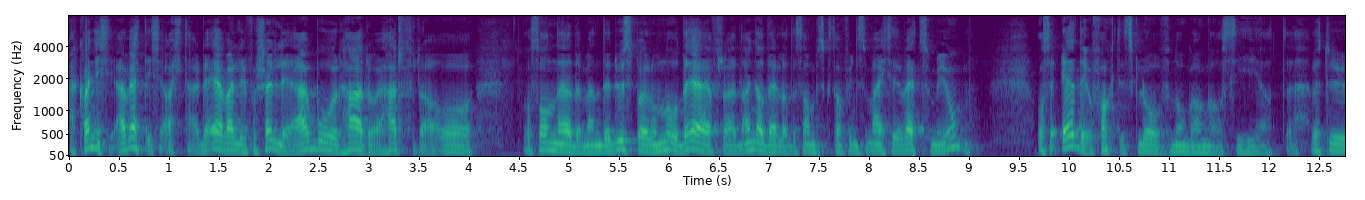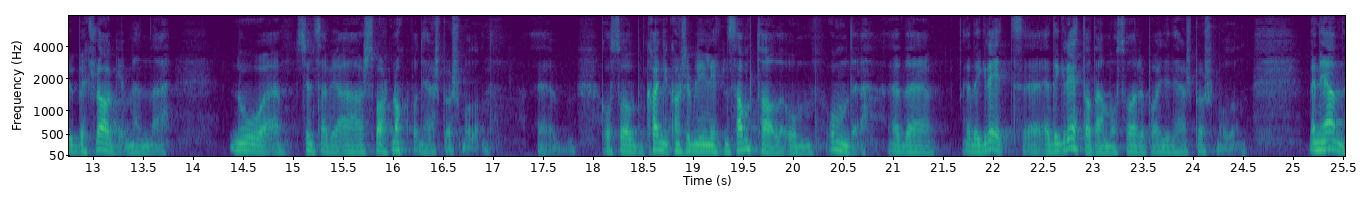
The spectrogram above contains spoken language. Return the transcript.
jeg kan ikke, jeg vet ikke alt her. Det er veldig forskjellig. Jeg bor her og er herfra. og, og sånn er det. Men det du spør om nå, det er fra en annen del av det samiske samfunnet som jeg ikke vet så mye om. Og så er det jo faktisk lov noen ganger å si at eh, vet du, beklager, men uh, nå eh, syns jeg vi har svart nok på de her spørsmålene. Eh, og så kan det kanskje bli en liten samtale om, om det. Er det, er det, greit? er det greit at jeg må svare på alle de her spørsmålene? Men igjen,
